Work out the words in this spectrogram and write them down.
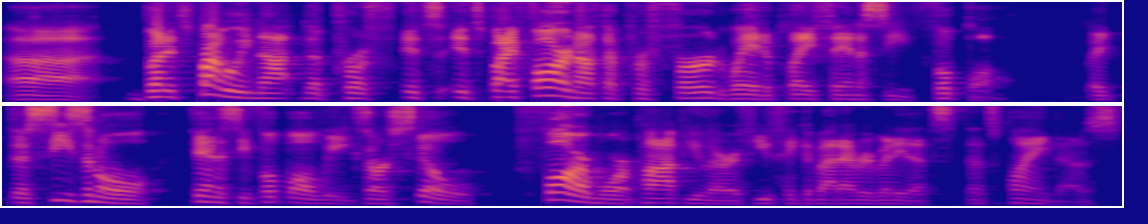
Uh, but it's probably not the pref- it's it's by far not the preferred way to play fantasy football like the seasonal fantasy football leagues are still far more popular if you think about everybody that's that's playing those.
